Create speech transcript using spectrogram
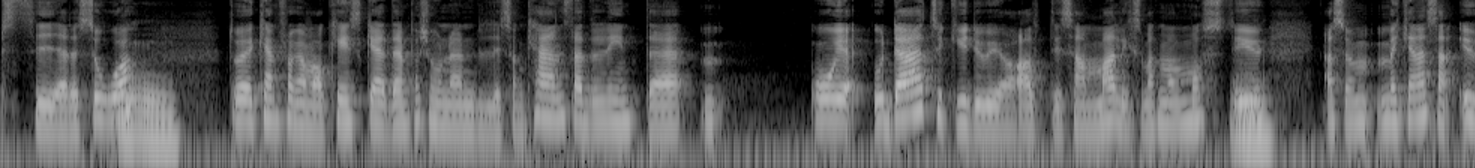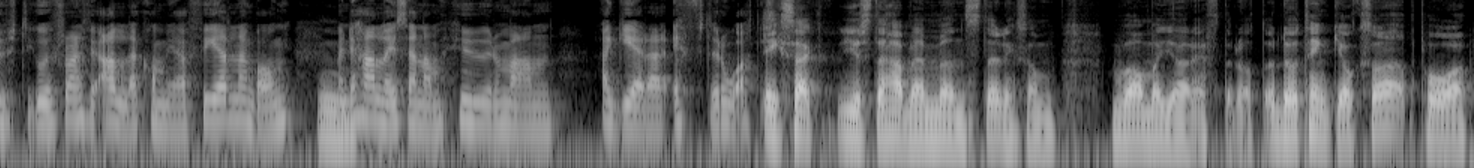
si eller så. Mm, Då kan frågan vara, okej ska den personen bli liksom cancellad eller inte? Mm. Och, jag, och där tycker ju du och jag alltid samma, liksom, att man måste ju, alltså man kan nästan utgå ifrån att vi alla kommer göra fel någon gång. Men det handlar ju sen om hur man agerar efteråt. Exakt, just det här med mönster liksom, vad man gör efteråt. Och då tänker jag också på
